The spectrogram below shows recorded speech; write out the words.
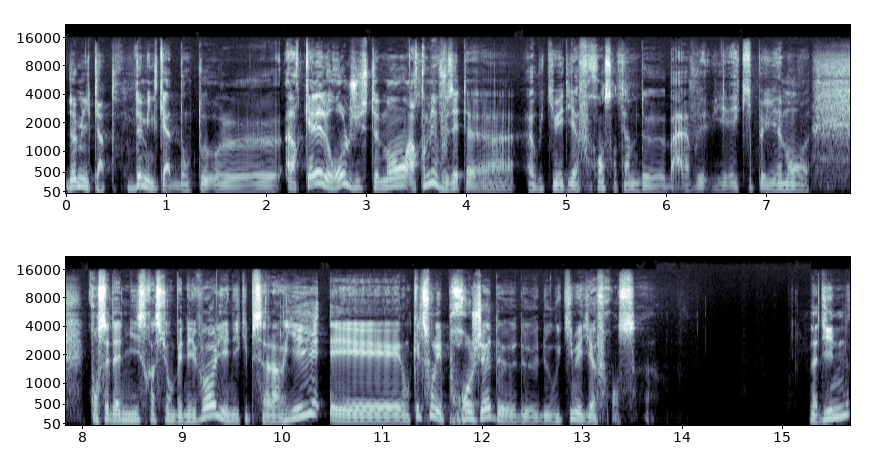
2004. 2004. Donc, euh, alors, quel est le rôle, justement Alors, combien vous êtes à, à Wikimedia France en termes de. Bah, vous- il y a l'équipe, évidemment, euh, conseil d'administration bénévole, il y a une équipe salariée. Et donc, quels sont les projets de, de- de Wikimedia France? Nadine?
